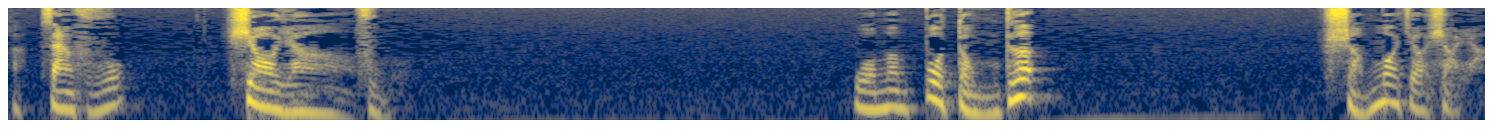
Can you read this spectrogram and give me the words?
啊，三福，孝养父母，我们不懂得什么叫孝养。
